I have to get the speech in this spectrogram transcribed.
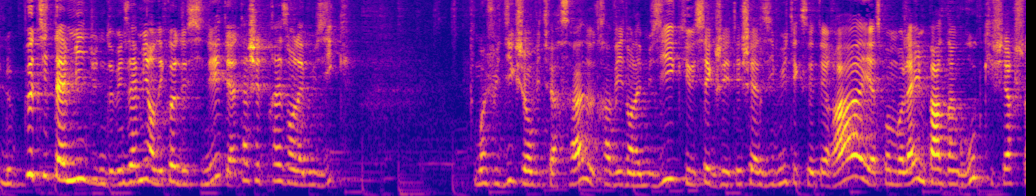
le petit ami d'une de mes amies en école de ciné était attaché de presse dans la musique. Moi, je lui dis que j'ai envie de faire ça, de travailler dans la musique. Il sait que j'ai été chez Azimut, etc. Et à ce moment-là, il me parle d'un groupe qui cherche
